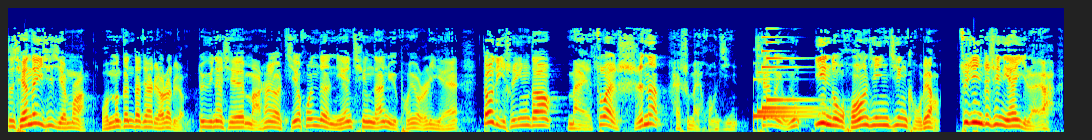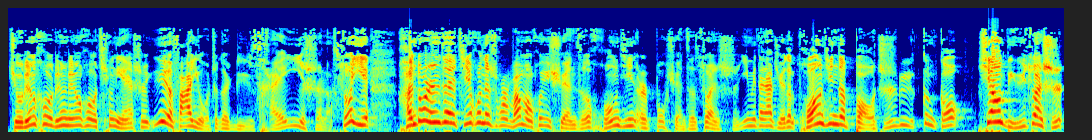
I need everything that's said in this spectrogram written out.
此前的一期节目啊，我们跟大家聊了聊，对于那些马上要结婚的年轻男女朋友而言，到底是应当买钻石呢，还是买黄金？圈个有用。印度黄金进口量最近这些年以来啊，九零后、零零后青年是越发有这个理财意识了，所以很多人在结婚的时候往往会选择黄金而不选择钻石，因为大家觉得黄金的保值率更高，相比于钻石，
